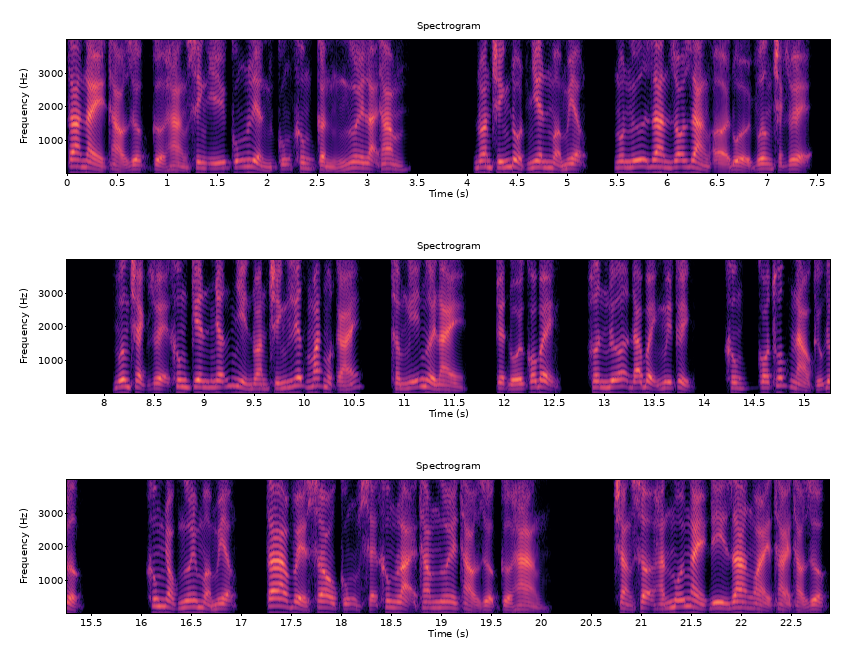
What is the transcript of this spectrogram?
ta này thảo dược cửa hàng sinh ý cũng liền cũng không cần ngươi lại thăm. Đoan chính đột nhiên mở miệng, ngôn ngữ gian rõ ràng ở đuổi Vương Trạch Duệ. Vương Trạch Duệ không kiên nhẫn nhìn đoan chính liếc mắt một cái, thầm nghĩ người này, tuyệt đối có bệnh, hơn nữa đã bệnh nguy kịch, không có thuốc nào cứu được. Không nhọc ngươi mở miệng, ta về sau cũng sẽ không lại thăm ngươi thảo dược cửa hàng. Chẳng sợ hắn mỗi ngày đi ra ngoài thải thảo dược,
